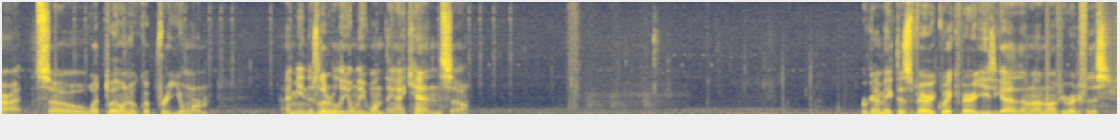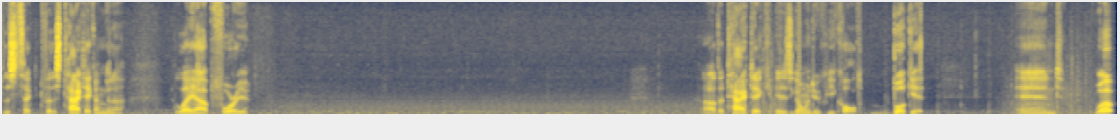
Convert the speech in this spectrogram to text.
Alright, so what do I want to equip for Yorm? I mean, there's literally only one thing I can, so... We're gonna make this very quick, very easy, guys. I don't, I don't know if you're ready for this for this tech for this tactic. I'm gonna lay out before you. Uh, the tactic is going to be called Book It. And, whoop.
